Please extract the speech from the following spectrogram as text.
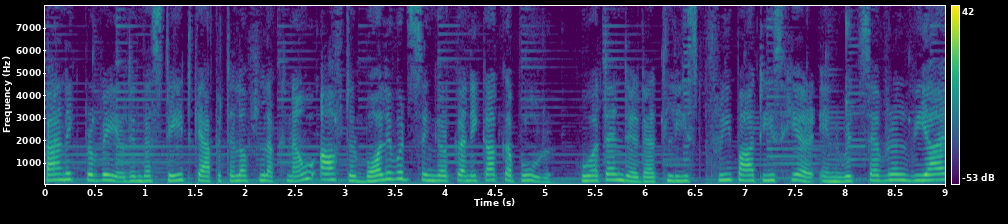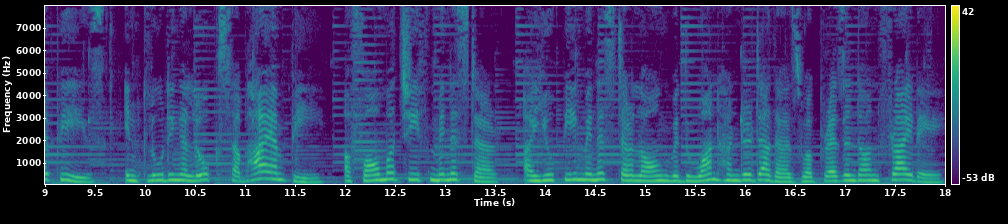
panic prevailed in the state capital of Lucknow after Bollywood singer Kanika Kapoor, who attended at least three parties here in with several VIPs, including a Lok Sabha MP, a former chief minister, a UP minister along with 100 others were present on Friday.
